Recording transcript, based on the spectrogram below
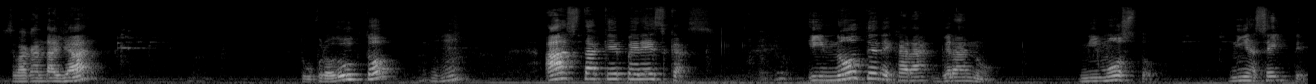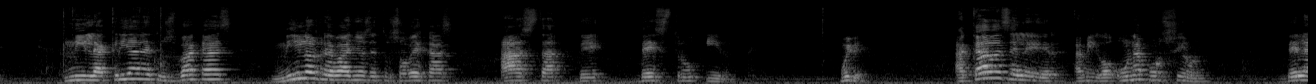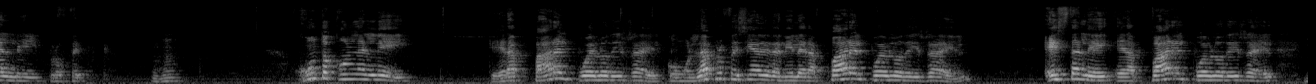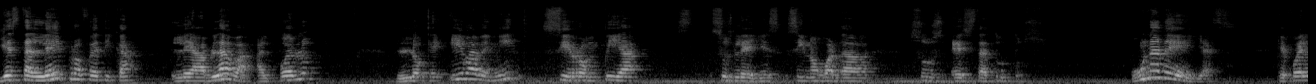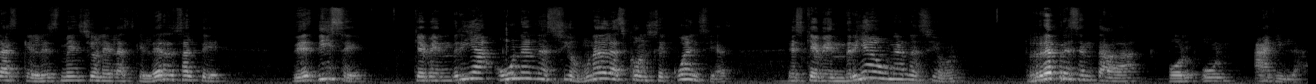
se va a gandallar tu producto hasta que perezcas y no te dejará grano, ni mosto, ni aceite, ni la cría de tus vacas, ni los rebaños de tus ovejas, hasta de destruirte. Muy bien. Acabas de leer, amigo, una porción de la ley profética. Junto con la ley que era para el pueblo de Israel, como la profecía de Daniel era para el pueblo de Israel, esta ley era para el pueblo de Israel y esta ley profética le hablaba al pueblo lo que iba a venir si rompía sus leyes, si no guardaba sus estatutos. Una de ellas que fue las que les mencioné, las que les resalté, dice que vendría una nación, una de las consecuencias es que vendría una nación representada por un águila.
